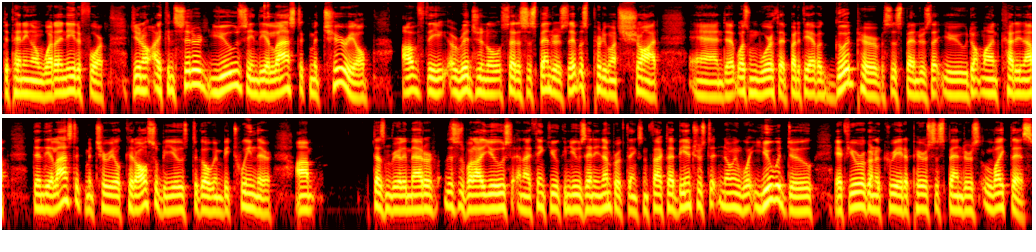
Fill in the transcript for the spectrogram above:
depending on what I need it for. You know, I considered using the elastic material of the original set of suspenders, it was pretty much shot and it wasn't worth it. But if you have a good pair of suspenders that you don't mind cutting up, then the elastic material could also be used to go in between there. Um, doesn't really matter. This is what I used, and I think you can use any number of things. In fact, I'd be interested in knowing what you would do if you were going to create a pair of suspenders like this.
